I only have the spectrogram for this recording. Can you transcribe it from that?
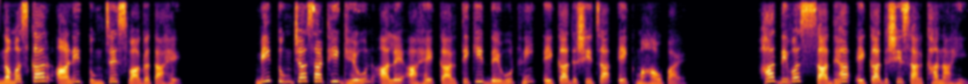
नमस्कार आणि तुमचे स्वागत आहे. मी तुमच्यासाठी घेऊन आले आहे कार्तिकी देवउठणी एकादशीचा एक महाउपाय. हा दिवस साध्या एकादशीसारखा नाही.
